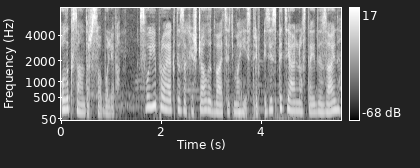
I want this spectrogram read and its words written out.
Олександр Соболєв. Свої проекти захищали 20 магістрів зі спеціальностей дизайн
